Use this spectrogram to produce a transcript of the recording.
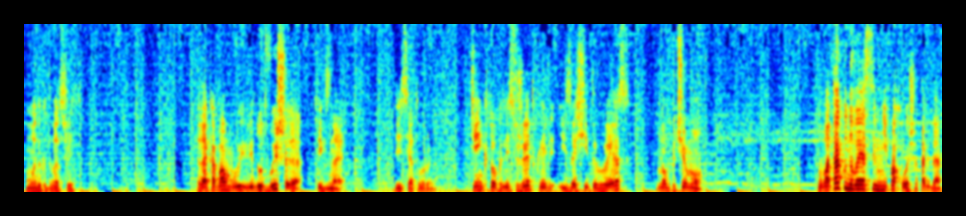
Модока 26. Когда кабам ведут выше, фиг знает. 50 уровень. Чейнг только для сюжетка и защиты ВС. Ну, почему? Ну, в атаку на ВС им не похож, а тогда.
